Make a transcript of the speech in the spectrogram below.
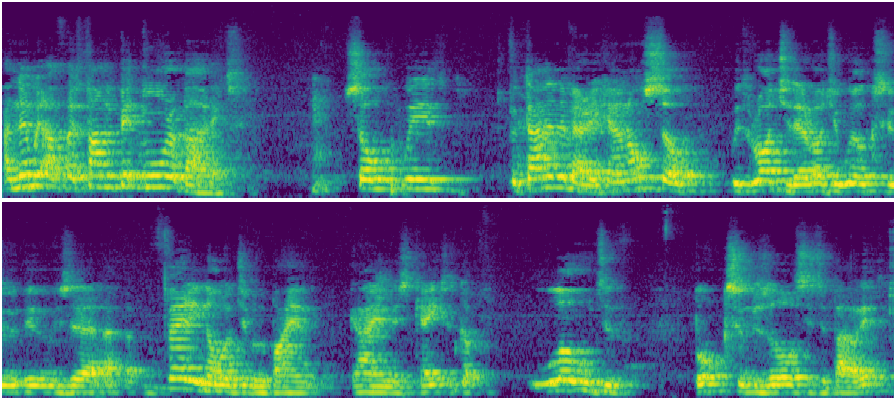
and then we, I found a bit more about it. So with for Dan in America and also with Roger there, Roger Wilkes, who, who's a, a very knowledgeable guy in this case, has got loads of books and resources about it.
